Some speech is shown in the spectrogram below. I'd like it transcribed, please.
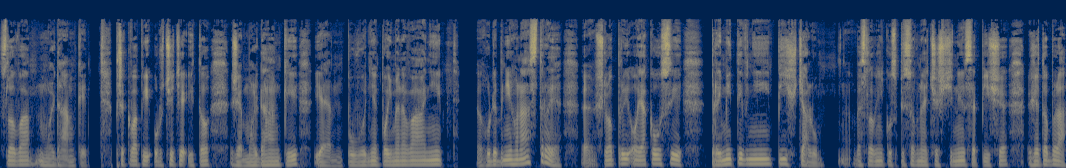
slova Moldánky. Překvapí určitě i to, že Moldánky je původně pojmenování hudebního nástroje. Šlo prý o jakousi primitivní píšťalu. Ve slovníku spisovné češtiny se píše, že to byla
